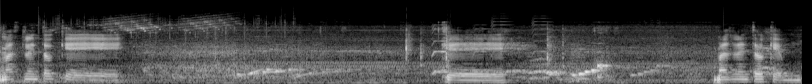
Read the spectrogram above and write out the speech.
Más lento que... Que... Más lento que,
